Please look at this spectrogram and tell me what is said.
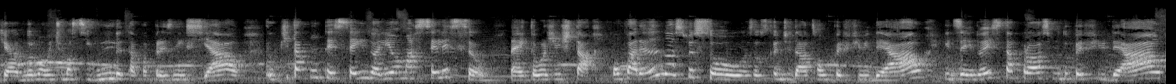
que é normalmente uma segunda etapa presencial, o que está acontecendo ali é uma seleção. Né? Então a gente está comparando as pessoas, os candidatos a um perfil ideal e dizendo esse está próximo do perfil ideal,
